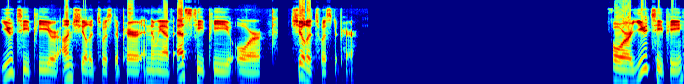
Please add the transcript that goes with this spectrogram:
UTP or unshielded twisted pair, and then we have STP or shielded twisted pair. For UTP,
